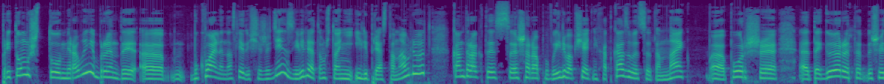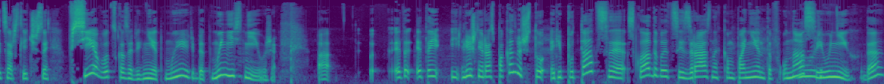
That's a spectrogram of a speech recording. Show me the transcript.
при том, что мировые бренды э, буквально на следующий же день заявили о том, что они или приостанавливают контракты с Шараповой, или вообще от них отказываются, там Nike, э, Porsche, Тегер, это швейцарские часы. Все вот сказали, нет, мы, ребят, мы не с ней уже. А, э, это, это лишний раз показывает, что репутация складывается из разных компонентов у нас ну, и у них, да?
